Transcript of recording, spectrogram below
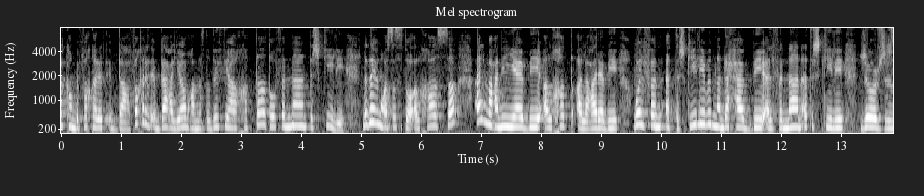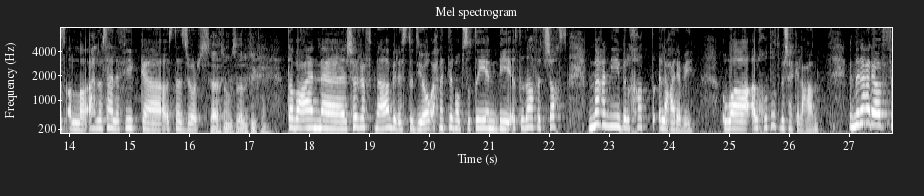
لكم بفقرة إبداع. فقرة إبداع اليوم عم نستضيف فيها خطاط وفنان تشكيلي لديه مؤسسته الخاصة المعنية بالخط العربي والفن التشكيلي. بدنا نرحب بالفنان التشكيلي جورج رزق الله. أهلا وسهلا فيك أستاذ جورج. أهلا وسهلا فيكم. طبعا شرفتنا بالاستوديو. وإحنا كثير مبسوطين باستضافة شخص معني بالخط العربي. والخطوط بشكل عام. بدنا نعرف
